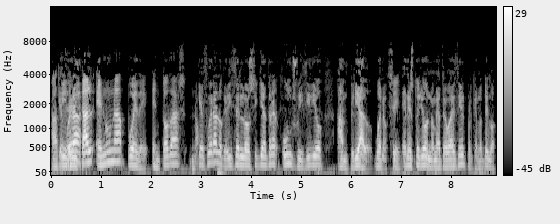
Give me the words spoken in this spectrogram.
Accidental en una puede, en todas no. Que fuera lo que dicen los psiquiatras, un suicidio ampliado. Bueno, en esto yo no me atrevo a decir porque no tengo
